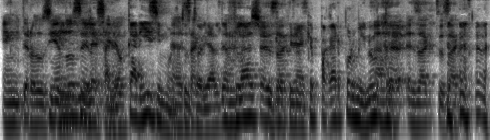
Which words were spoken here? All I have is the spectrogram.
introduciéndose. Y le salió carísimo el tutorial de Flash porque tenía que pagar por minuto. exacto, exacto.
